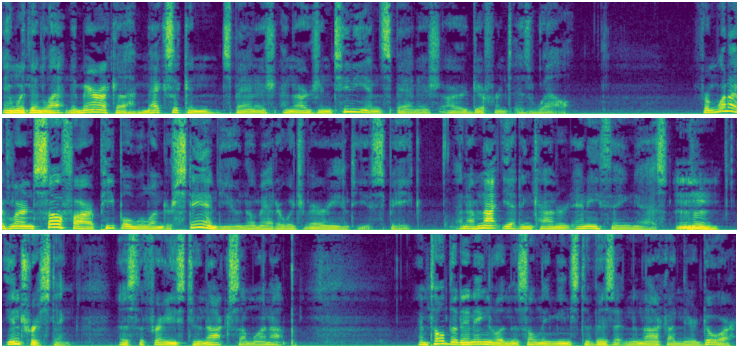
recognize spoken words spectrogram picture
And within Latin America, Mexican Spanish and Argentinian Spanish are different as well. From what I've learned so far, people will understand you no matter which variant you speak, and I've not yet encountered anything as interesting as the phrase to knock someone up. I'm told that in England this only means to visit and knock on their door,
